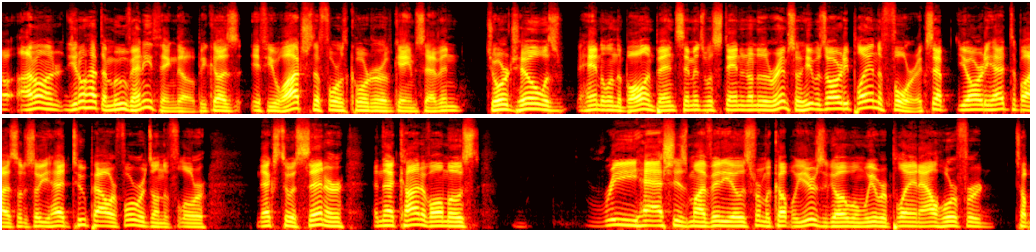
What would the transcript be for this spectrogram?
Uh, I don't. You don't have to move anything though, because if you watch the fourth quarter of Game Seven, George Hill was handling the ball and Ben Simmons was standing under the rim, so he was already playing the four. Except you already had Tobias, so, so you had two power forwards on the floor next to a center, and that kind of almost rehashes my videos from a couple years ago when we were playing Al Horford, to,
